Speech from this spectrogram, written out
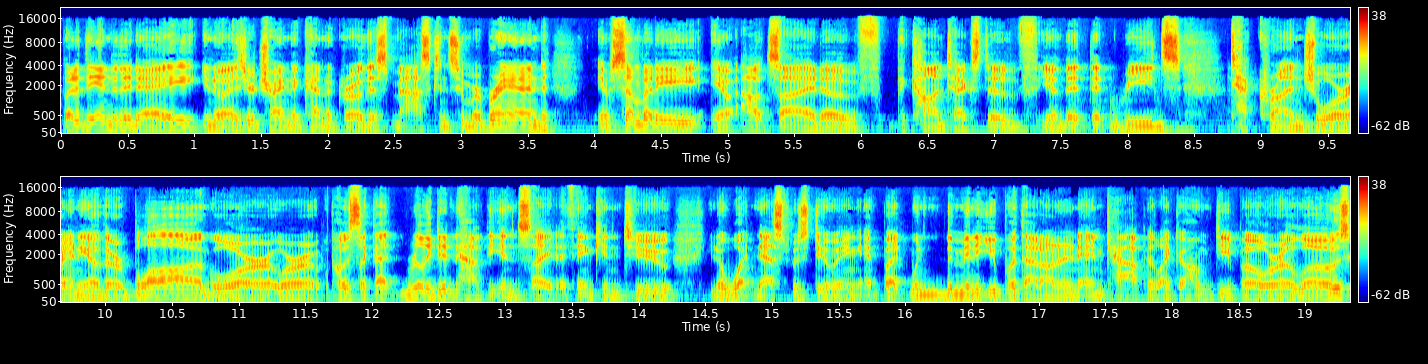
But at the end of the day, you know, as you're trying to kind of grow this mass consumer brand, you know, somebody you know outside of the context of you know that that reads TechCrunch or any other blog or or post like that really didn't have the insight, I think, into you know what Nest was doing. But when the minute you put that on an end cap at like a Home Depot or a Lowe's,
